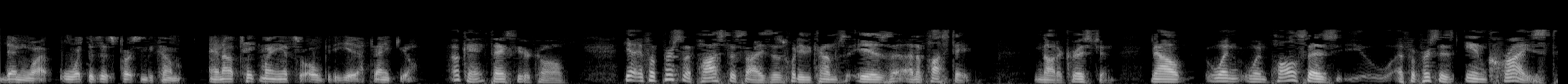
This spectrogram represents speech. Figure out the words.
then what? What does this person become? And I'll take my answer over the air. Thank you. Okay, thanks for your call. Yeah, if a person apostatizes, what he becomes is an apostate, not a Christian. Now, when when Paul says if a person is in Christ,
